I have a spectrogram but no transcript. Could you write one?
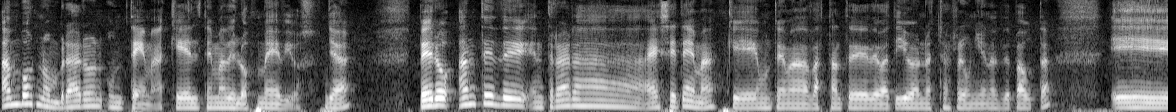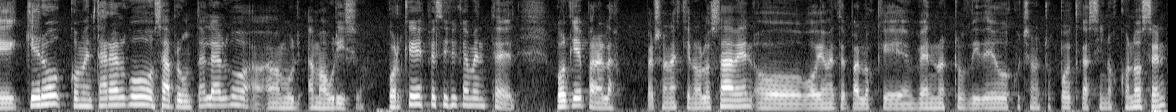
ambos nombraron un tema, que es el tema de los medios, ¿ya? Pero antes de entrar a, ese tema, que es un tema bastante debatido en nuestras reuniones de pauta, eh, quiero comentar algo, o sea, preguntarle algo a, Mauricio. ¿Por qué específicamente a él? Porque para las personas que no lo saben, o obviamente para los que ven nuestros videos, escuchan nuestros podcasts y nos conocen,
